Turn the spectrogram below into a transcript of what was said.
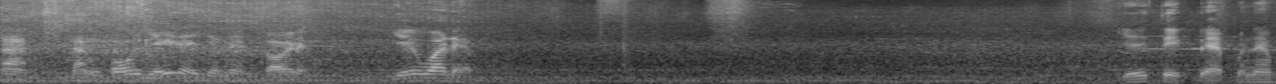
À sẵn có giấy đây cho anh em coi đây giấy quá đẹp. Giấy tuyệt đẹp anh em.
